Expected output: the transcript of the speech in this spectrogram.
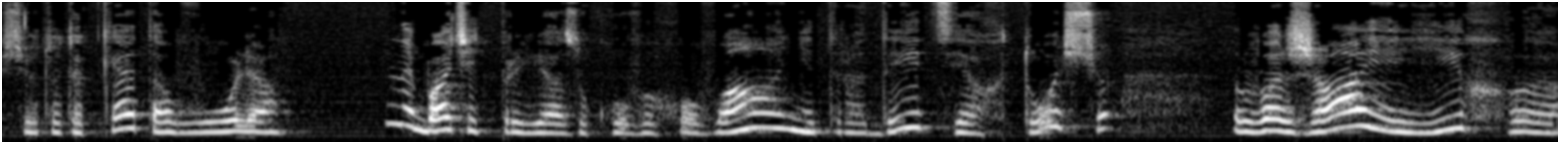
що то таке та воля, не бачить прив'язок у вихованні, традиціях тощо, вважає їх е,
